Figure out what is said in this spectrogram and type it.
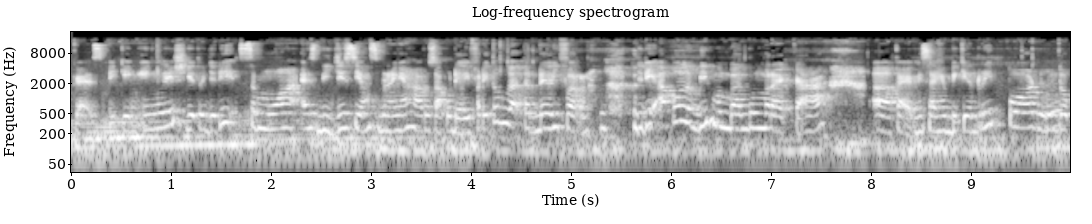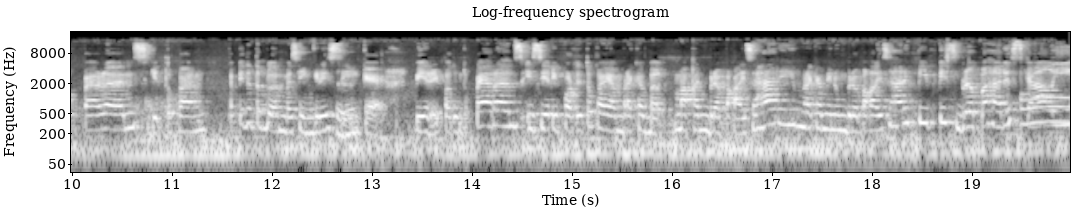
kayak speaking English gitu. Jadi semua SDGs yang sebenarnya harus aku deliver itu nggak terdeliver. Jadi aku lebih membantu mereka uh, kayak misalnya bikin report untuk parents gitu kan. Tapi tetap dalam bahasa Inggris sih kayak biar report untuk parents. Isi report itu kayak mereka makan berapa kali sehari, mereka minum berapa kali sehari, pipis berapa hari sekali.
